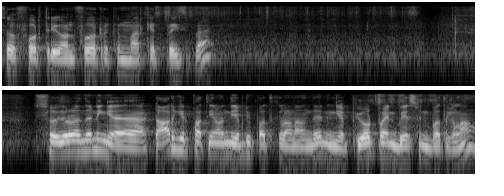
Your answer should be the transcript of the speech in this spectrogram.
so four three one four இருக்குது மார்க்கெட் ப்ரைஸ் இப்போ ஸோ இதோட வந்து நீங்கள் டார்கெட் பார்த்தீங்கன்னா வந்து எப்படி பார்த்துக்கலாம்னா வந்து நீங்கள் பியூர் பாயிண்ட் பேஸ் பண்ணி பார்த்துக்கலாம்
